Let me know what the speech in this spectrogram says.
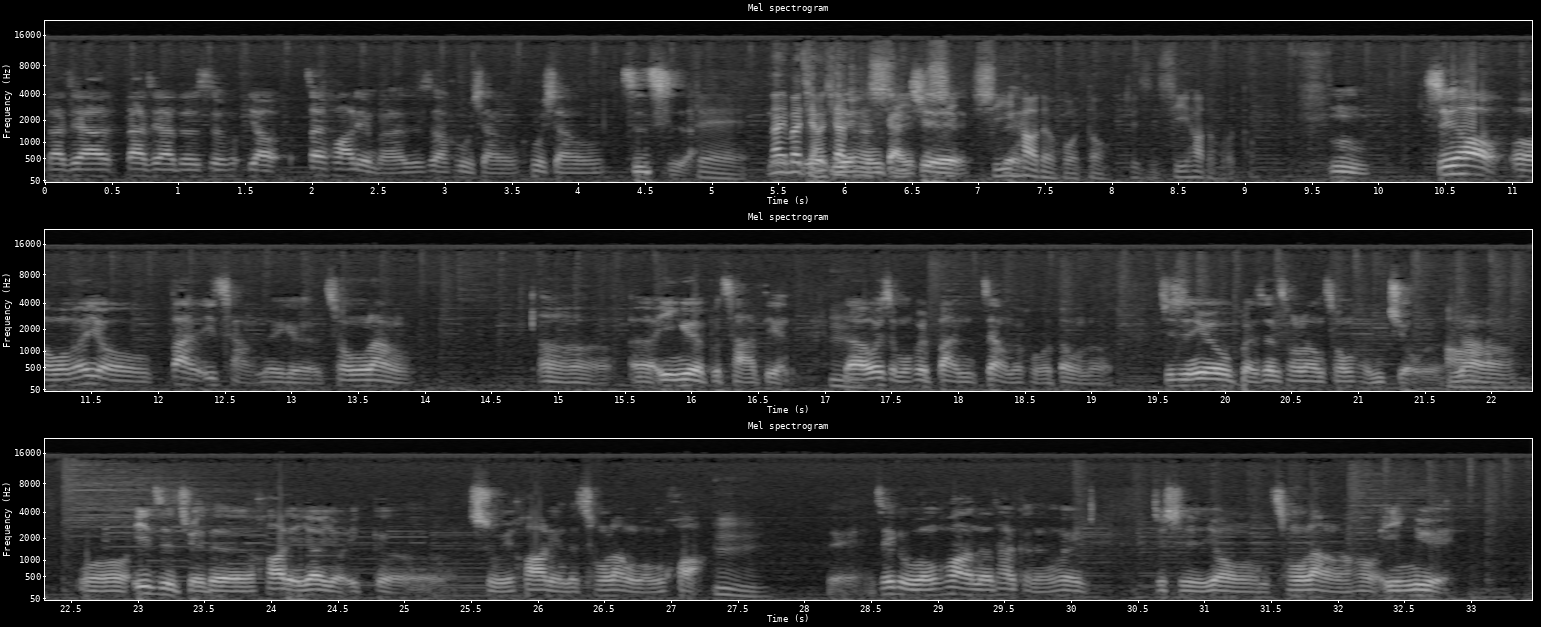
大家大家都是要在花莲本来就是要互相互相支持啊，对，那你要不要讲一下也很就是感谢十一号的活动，就是十一号的活动。嗯，十一号，呃，我们有办一场那个冲浪，呃呃，音乐不插电。嗯那为什么会办这样的活动呢？其实因为我本身冲浪冲很久了，哦那我一直觉得花莲要有一个属于花莲的冲浪文化。嗯对这个文化呢，它可能会就是用冲浪，然后音乐，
